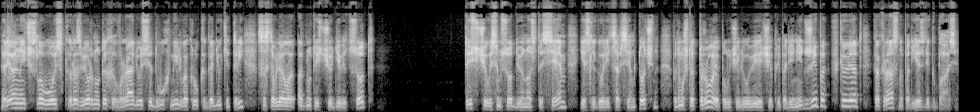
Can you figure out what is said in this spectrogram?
Реальное число войск, развернутых в радиусе двух миль вокруг «Гадюки-3», составляло 1900 1897, если говорить совсем точно, потому что трое получили увечья при падении джипа в кювет как раз на подъезде к базе.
